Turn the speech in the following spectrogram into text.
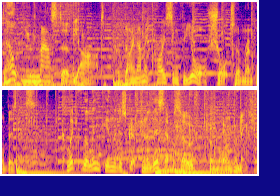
to help you master the art of dynamic pricing for your short term rental business. Click the link in the description of this episode for more information.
